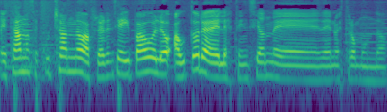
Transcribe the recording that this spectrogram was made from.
Estábamos escuchando a Florencia Di Paolo, autora de La extinción de, de nuestro mundo.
